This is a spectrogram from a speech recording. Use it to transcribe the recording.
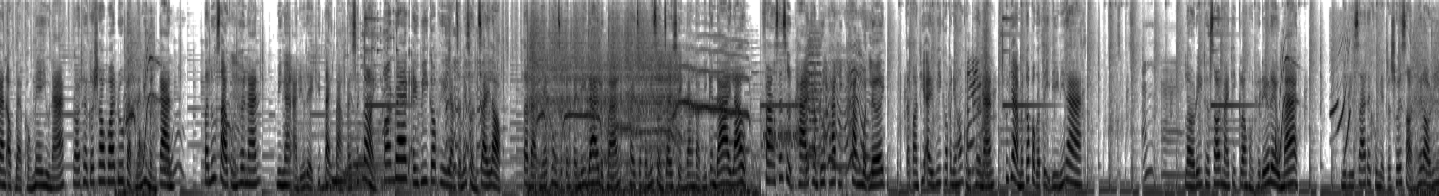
การออกแบบของเมย์อยู่นะ เพราะเธอก็ชอบวาดรูปแบบนั้นอยู่เหมือนกัน แต่ลูกสาวของเธอนั้นมีงานอดิเรกที่แตกต่างไปสักหน่อย ตอนแรกไอวี่ก็พยายามจะไม่สนใจหรอก แต่แบบนี้คงจะเป็นไปไม่ได้หรอกมั้ง ใครจะไปไม่สนใจเสียงดังแบบนี้กันได้เล่าฟางเส้นสุดท้ายทำรูปภาพนี้พังหมดเลย แต่ตอนที่ไอวี่เข้าไปในห้องของเธอนั้น ทุกอย่างมันก็ปกติดีนี่นาลอรี่เธอซ่อนไม้ตีกลองของเธอได้เร็วมากเมลิซาเธอคงอยากจะช่วยสอนให้ลอรี่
